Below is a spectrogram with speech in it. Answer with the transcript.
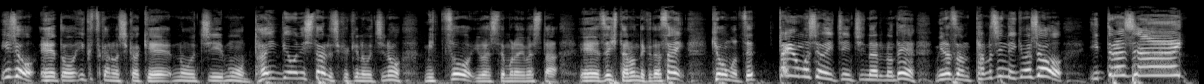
以上、えっ、ー、と、いくつかの仕掛けのうち、もう大量にしてある仕掛けのうちの3つを言わせてもらいました。えー、ぜひ頼んでください。今日も絶対面白い一日になるので、皆さん楽しんでいきましょういってらっしゃい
